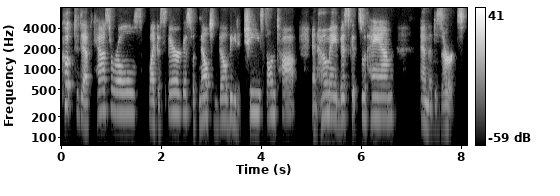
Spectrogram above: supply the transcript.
cooked to death casseroles, like asparagus with melted Velveeta cheese on top, and homemade biscuits with ham, and the desserts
